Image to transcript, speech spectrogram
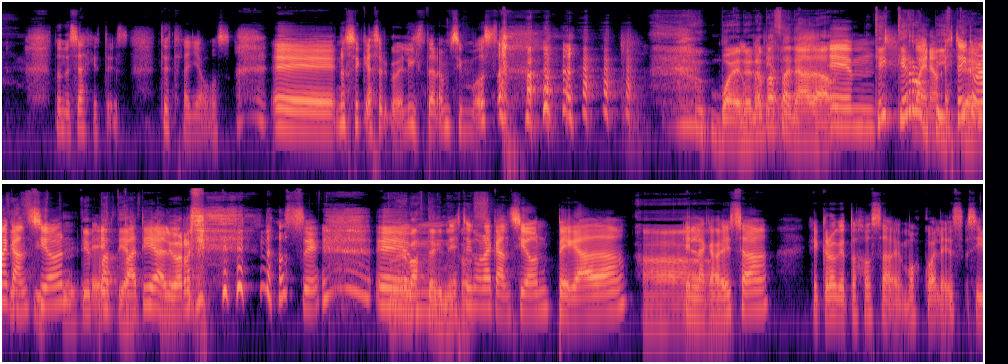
donde seas que estés. Te extrañamos. Eh, no sé qué hacer con el Instagram sin vos. bueno, no pasa nada. Em, ¿Qué, qué Bueno, estoy con una canción. ¿Qué pateé algo recién. no sé. Em, estoy con una canción pegada en la ah. cabeza que creo que todos sabemos cuál es, si,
